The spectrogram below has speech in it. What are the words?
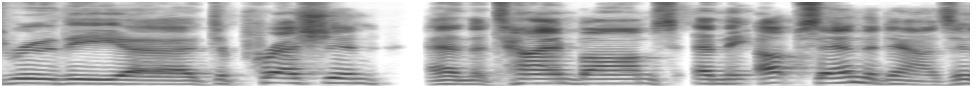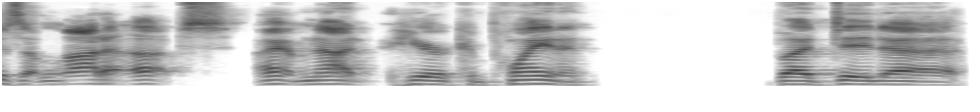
through the uh, depression and the time bombs and the ups and the downs. There's a lot of ups. I am not here complaining, but it uh,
